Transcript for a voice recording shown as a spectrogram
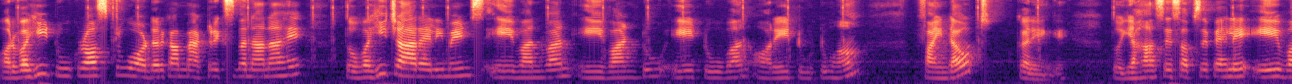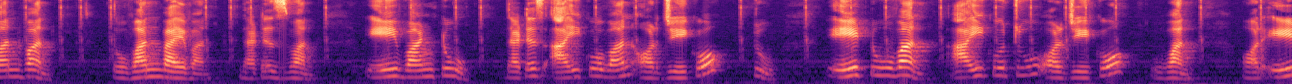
और वही टू क्रॉस टू ऑर्डर का मैट्रिक्स बनाना है। तो वही चार elements A one one A one two A two one और ए टू टू हम फाइंड आउट करेंगे। तो यहाँ से सबसे पहले ए वन वन तो one by one that is one A one two that is I को वन और जे को two A two one I को टू और जे को वन और A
